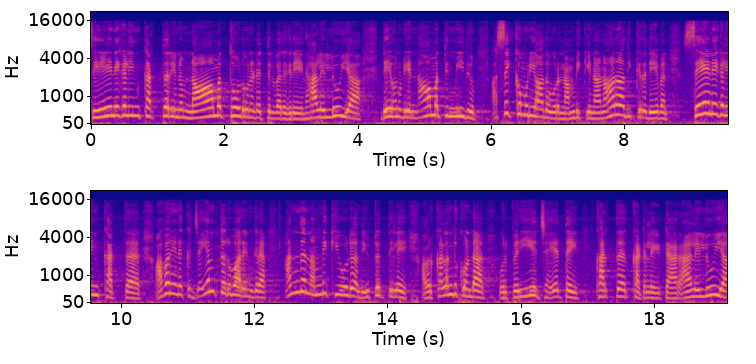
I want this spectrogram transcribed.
சேனைகளின் கர்த்தரினும் நாமத்தோடு உன்னிடத்தில் வருகிறேன். ஹலெல்லூயா தேவனுடைய நாமத்தின் மீது அசைக்க முடியாத ஒரு நம்பிக்கை. நான் ஆராதிக்கிற தேவன் சேனைகளின் கர்த்தர். அவர் எனக்கு ஜெயம் தருவார் என்கிற அந்த நம்பிக்கையோடு அந்த யுத்தத்திலே அவர் கலந்து கொண்டார். ஒரு பெரிய ஜெயத்தை கர்த்தர் கட்டளையிட்டார். ஹalleluya.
